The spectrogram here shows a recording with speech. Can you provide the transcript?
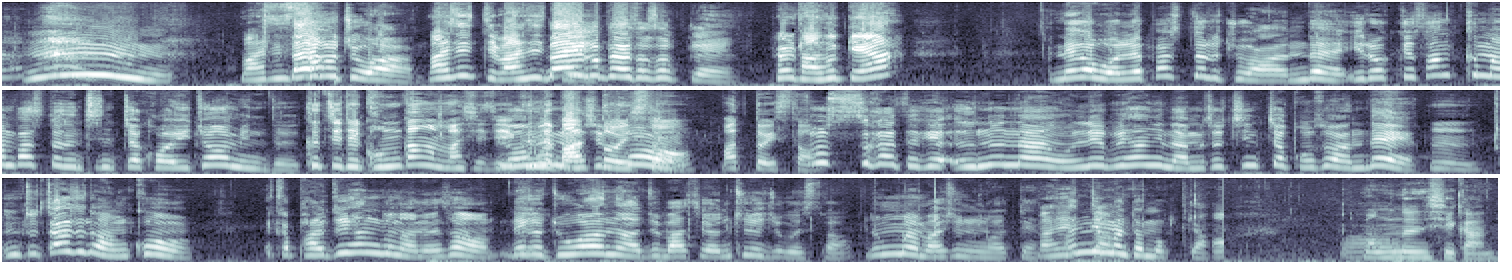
음, 맛있어? 나 이거 좋아. 맛있지 맛있지. 나 이거 별 다섯 개. 별 다섯 개야? 내가 원래 파스타를 좋아하는데 이렇게 상큼한 파스타는 진짜 거의 처음인 듯. 그치 되게 건강한 맛이지. 너무 근데 맛도 맛있고. 있어. 맛도 있어. 소스가 되게 은은한 올리브 향이 나면서 진짜 고소한데 응. 엄청 짜지도 않고 약간 바질 향도 나면서 내가 음. 좋아하는 아주 맛을 연출해주고 있어. 정말 맛있는 것 같아. 맛있죠? 한 입만 더 먹자. 어. 먹는 시간.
